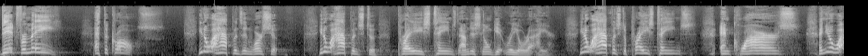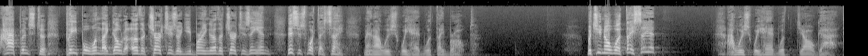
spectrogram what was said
did for me at the cross. You know what happens in worship? You know what happens to praise teams? I'm just going to get real right here. You know what happens to praise teams and choirs? And you know what happens to people when they go to other churches or you bring other churches in? This is what they say Man, I wish we had what they brought. But you know what they said? I wish we had what y'all got.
